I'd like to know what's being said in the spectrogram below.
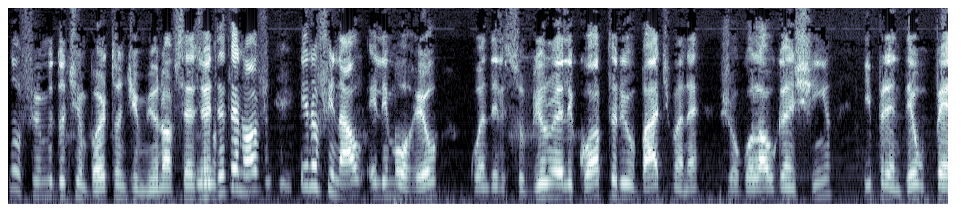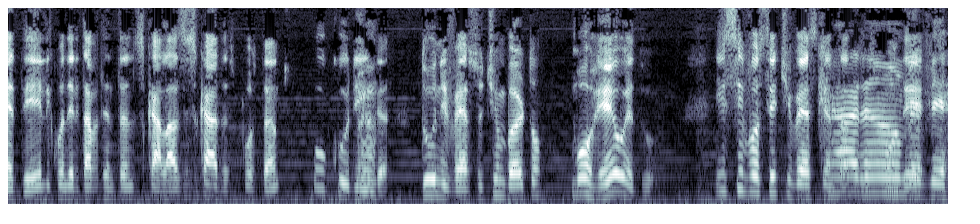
no filme do Tim Burton de 1989 e no final ele morreu quando ele subiu no helicóptero e o Batman, né, jogou lá o ganchinho e prendeu o pé dele quando ele estava tentando escalar as escadas. Portanto, o Coringa do universo Tim Burton morreu, Edu. E se você tivesse tentado Caramba, responder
